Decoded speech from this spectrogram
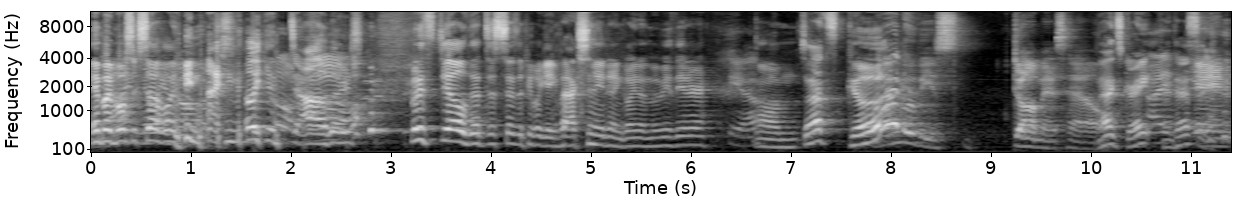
And by most successful, I million mean dollars. nine million Oh, dollars. no. But it's still that just says that people are getting vaccinated and going to the movie theater. Yeah. Um, so that's That good. movie's dumb as hell. That's great. I- Fantastic. and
